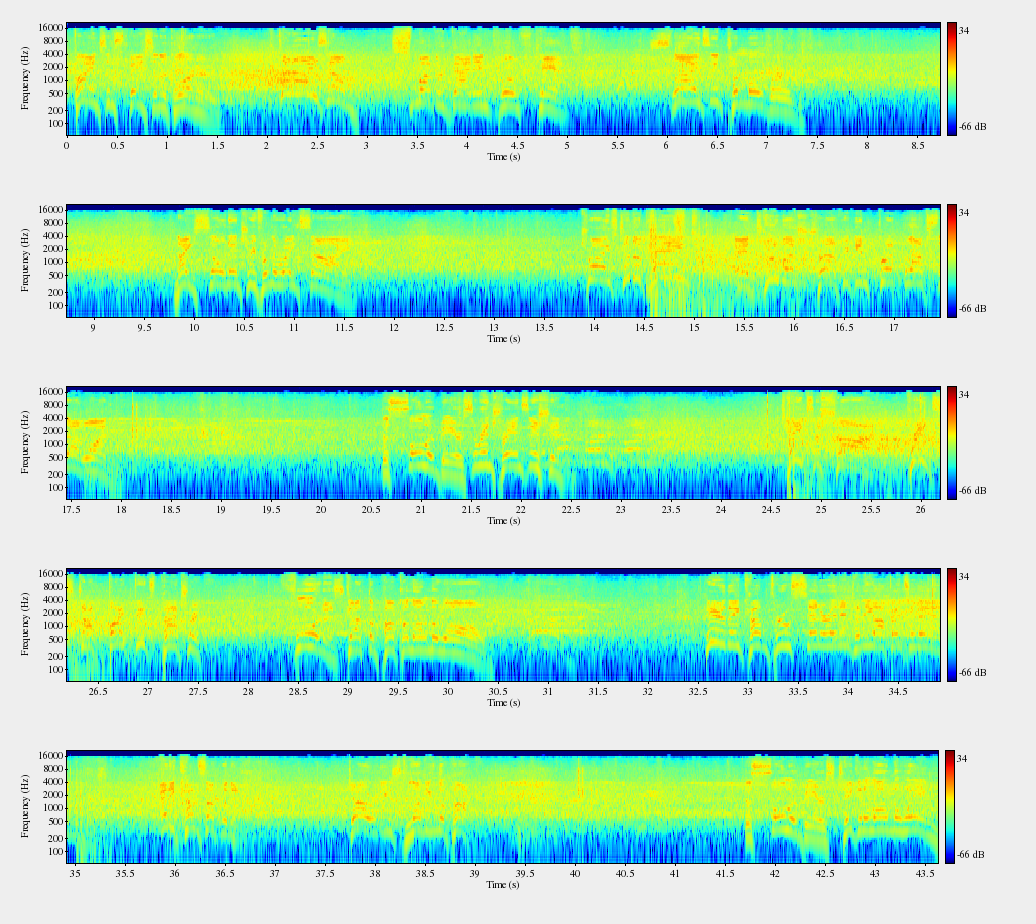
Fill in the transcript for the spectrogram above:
Finds some space in the corner. Denies him. Smothered that in close chance. Slides it to Moberg. Nice zone entry from the right side. Drives to the paint. And too much traffic in front blocks that one. The Solar Bears are in transition. Takes a shot. Great stop by Fitzpatrick. Florida's got the puck along the wall. Here they come through center and into the offensive end. And he comes up with it. Dougherty's lugging the puck. The Solar Bears take it along the wing.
